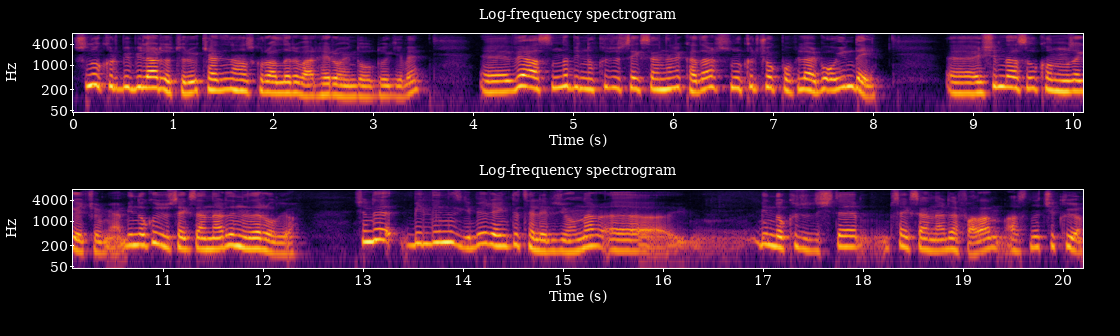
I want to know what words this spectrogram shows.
Snooker bir bilardo türü. Kendine has kuralları var her oyunda olduğu gibi. E, ve aslında 1980'lere kadar snooker çok popüler bir oyun değil. E, şimdi asıl konumuza geçiyorum yani. 1980'lerde neler oluyor? Şimdi bildiğiniz gibi renkli televizyonlar e, 1900 işte 80'lerde falan aslında çıkıyor.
